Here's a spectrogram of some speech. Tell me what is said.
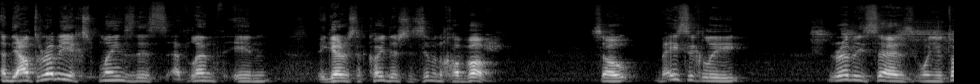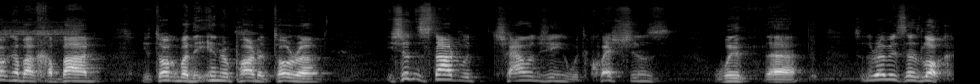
And the Alter Rebbe explains this at length in Igeris HaKodesh in Simon Chavav. So basically, the Rebbe says when you're talking about Chabad, you're talking about the inner part of Torah. You shouldn't start with challenging, with questions with. Uh, so the Rebbe says, look,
